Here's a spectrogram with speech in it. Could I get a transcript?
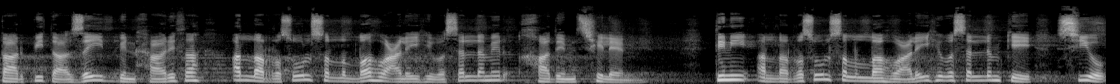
তার পিতা জঈদ বিন হারিফা আল্লাহর রসুল সাল্লাহ আলিহি ওয়াসাল্লামের খাদেম ছিলেন। তিনি আল্লাহর রসুল সাল্লাহ আলিহি ওয়াসাল্লামকে সিও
